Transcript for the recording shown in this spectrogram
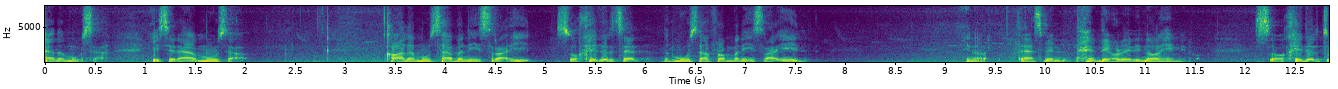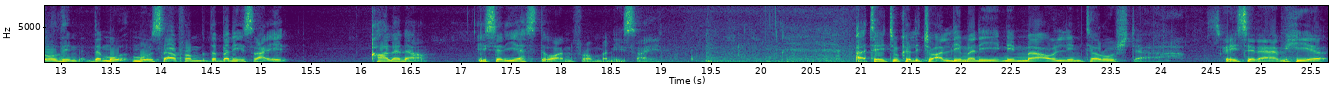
Ana Musa. He said, I am Musa. Qala Musa Bani Israel. So Khidr said, the Musa from Bani Israel. You know, that's when they already know him, you know. So Khidr told him, the Musa from the Bani Israel. Qala Naam. He said, yes, the one from Bani Israel. أتيتك لتعلمني مما علمت رشدا So he said, I am here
